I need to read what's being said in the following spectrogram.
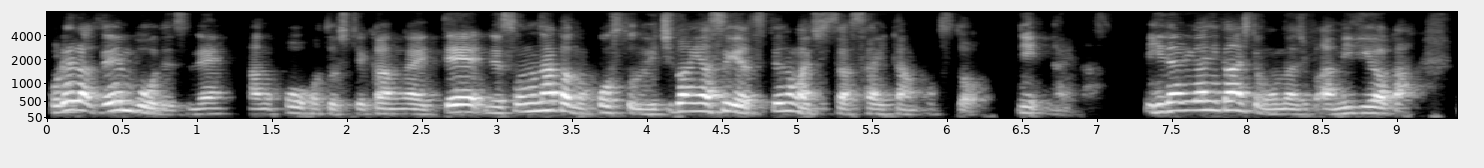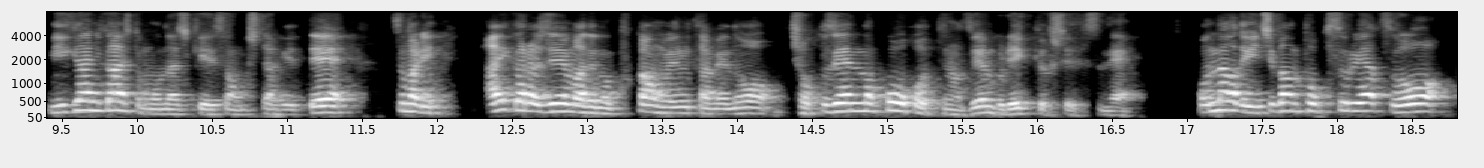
これら全部をですね、あの候補として考えて、で、その中のコストの一番安いやつっていうのが実は最短コストになります。左側に関しても同じ、あ、右側か。右側に関しても同じ計算をしてあげて、つまり i から j までの区間を得るための直前の候補っていうのを全部列挙してですね、この中で一番得するやつを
